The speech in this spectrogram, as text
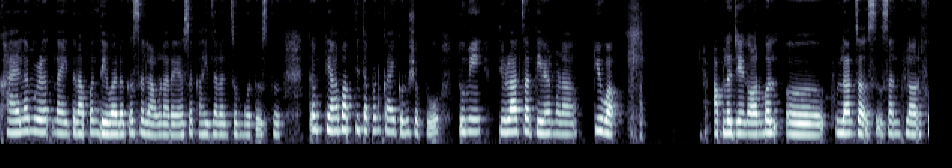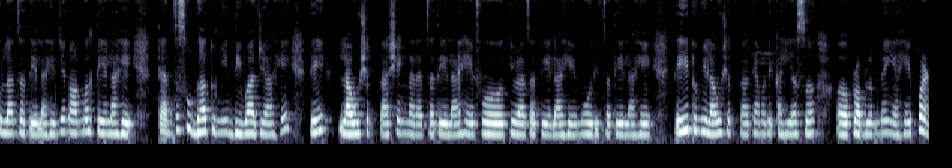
खायला मिळत नाही तर आपण देवाला कसं लावणार आहे? असं काही जणांचं मत असतं. तर त्या बाबतीत आपण काय करू शकतो? तुम्ही तिळाचा तिळ म्हणा किंवा आपलं जे नॉर्मल फुलांचा सनफ्लॉवर फुलांचं तेल आहे जे नॉर्मल तेल आहे त्यांचंसुद्धा तुम्ही दिवा जे आहे ते लावू शकता. शेंगदाण्याचं तेल आहे फ तिळाचं तेल आहे मोहरीचं तेल आहे तेही तुम्ही लावू शकता. त्यामध्ये काही असं प्रॉब्लेम नाही आहे. पण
